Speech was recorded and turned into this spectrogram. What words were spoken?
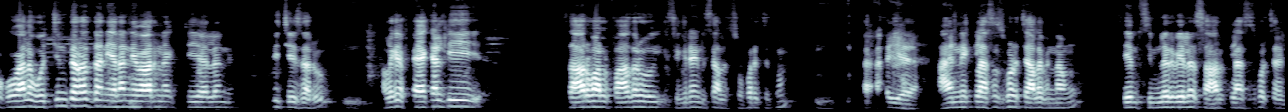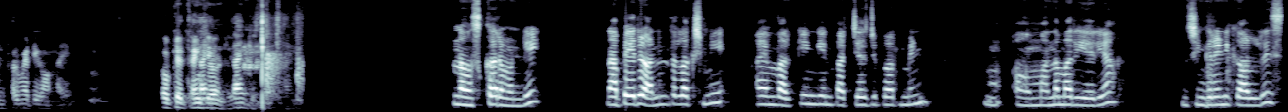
ఒకవేళ వచ్చిన తర్వాత దాన్ని ఎలా నివారణ చేయాలని ఇది చేశారు అలాగే ఫ్యాకల్టీ సార్ వాళ్ళ ఫాదర్ సింగరేణి చాలా సుపరిచితం. ఆయన క్లాసెస్ కూడా చాలా విన్నాము. సేమ్ సిమిలర్ వేలో సార్ క్లాసెస్ కూడా చాలా ఇన్ఫర్మేటివ్గా ఉన్నాయి. ఓకే థ్యాంక్ యూ అండి. థ్యాంక్ యూ సార్ నమస్కారం అండి. నా పేరు Ananthalakshmi. I'm working in purchase department Mandamarri area Singareni collieries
